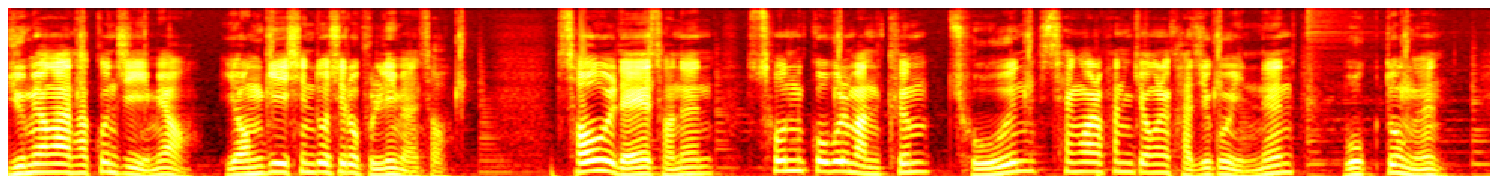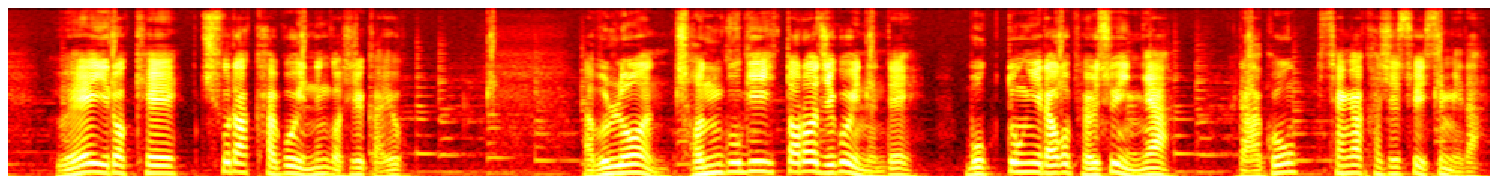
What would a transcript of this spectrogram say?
유명한 학군지이며 연기 신도시로 불리면서 서울 내에서는 손 꼽을 만큼 좋은 생활 환경을 가지고 있는 목동은 왜 이렇게 추락하고 있는 것일까요? 아, 물론 전국이 떨어지고 있는데 목동이라고 별 수 있냐? 라고 생각하실 수 있습니다.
